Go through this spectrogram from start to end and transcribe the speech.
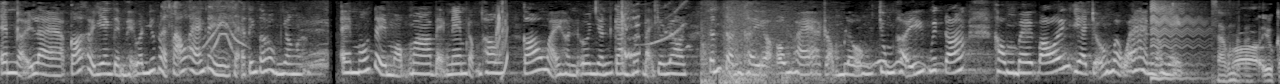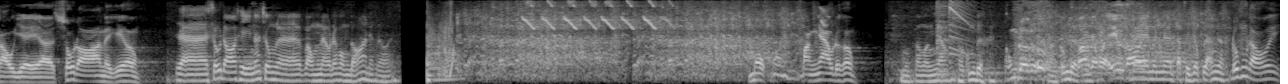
em nghĩ là có thời gian tìm hiểu ít nhất là 6 tháng thì sẽ tiến tới hôn nhân ạ. em muốn tìm một ờ, bạn nam độc thân có ngoại hình ưa nhìn cam huyết bảy trở lên tính tình thì ôn hòa rộng lượng chung thủy quyết đoán không bê bối gia trưởng và quá ham nhẹt Sao cũng được? Có yêu cầu về số đo này kia không? Dạ số đo thì nói chung là vòng nào ra vòng đó là được rồi một bằng nhau được không? Một bằng nhau thôi cũng được. Cũng được. Ờ, cũng được. Quan trọng là yêu thôi. Đây mình ờ, tập thể dục cũng được đúng rồi.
